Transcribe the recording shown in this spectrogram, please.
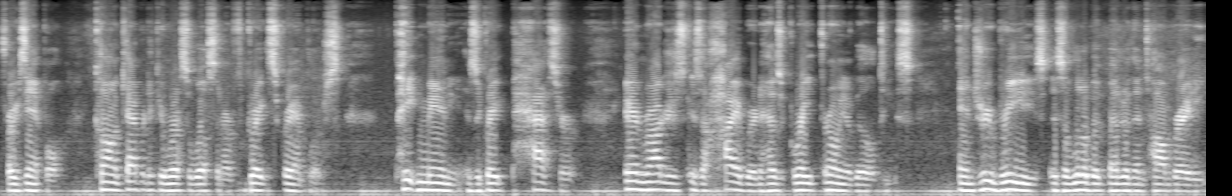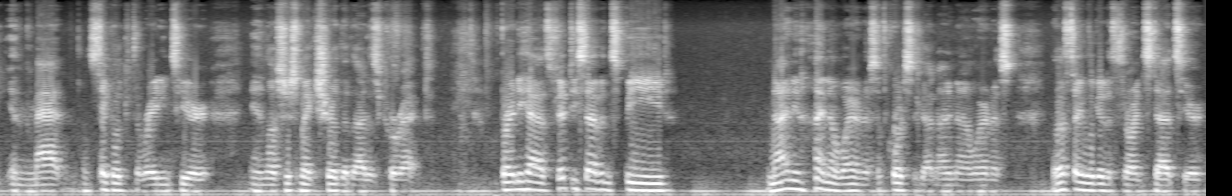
For example, Colin Kaepernick and Russell Wilson are great scramblers. Peyton Manning is a great passer. Aaron Rodgers is a hybrid and has great throwing abilities. And Drew Brees is a little bit better than Tom Brady in Madden. Let's take a look at the ratings here and let's just make sure that that is correct. Brady has 57 speed, 99 awareness. Of course, he's got 99 awareness. let's take a look at his throwing stats here.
